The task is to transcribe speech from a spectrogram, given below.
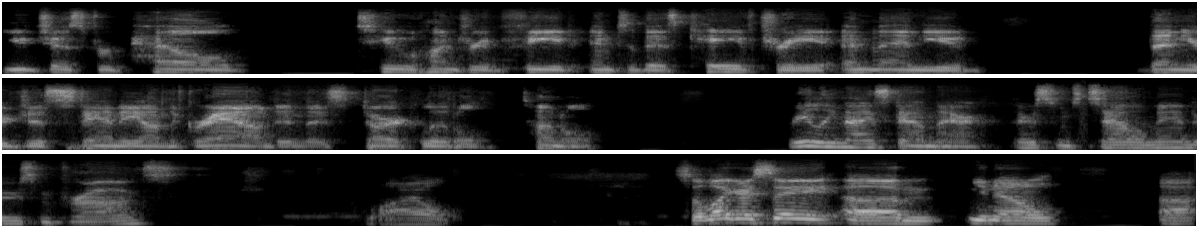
you just rappel 200 feet into this cave tree and then you then you're just standing on the ground in this dark little tunnel. Really nice down there. There's some salamanders and frogs. Wild. So, like I say, um, you know, uh,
